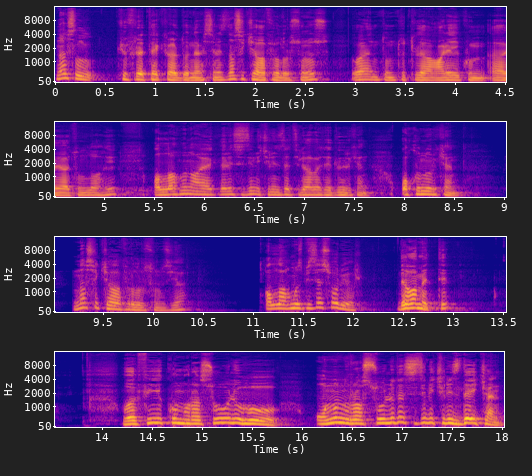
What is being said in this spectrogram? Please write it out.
Nasıl küfre tekrar dönersiniz? Nasıl kafir olursunuz? Ve entum tutla aleykum ayatullahi. Allah'ın ayetleri sizin içinizde tilavet edilirken, okunurken nasıl kafir olursunuz ya? Allah'ımız bize soruyor. Devam etti. Ve fikum rasuluhu. Onun Resulü de sizin içinizdeyken.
